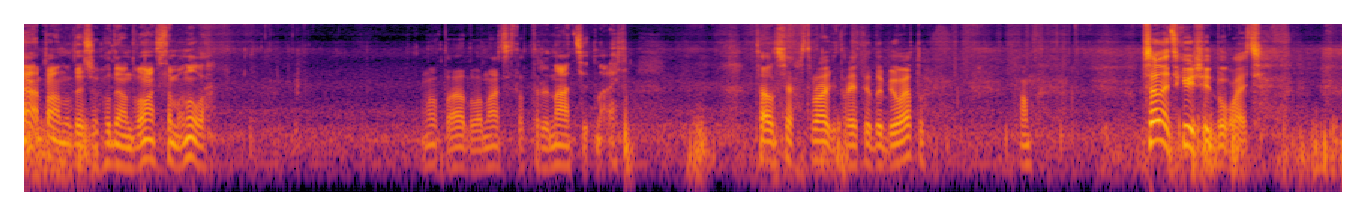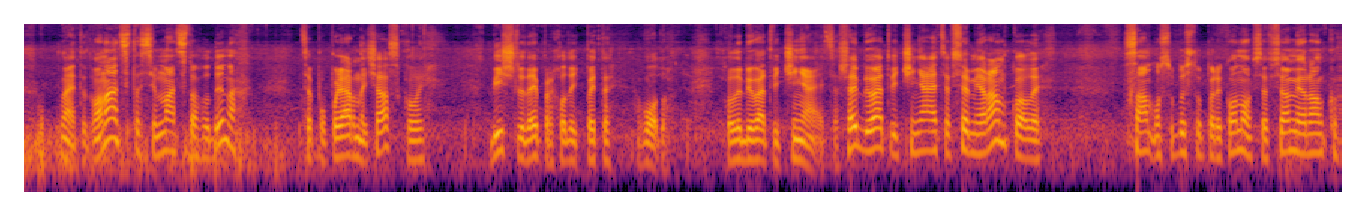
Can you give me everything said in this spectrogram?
Та, напевно, десь година 12 минула. Ну та 12-13 навіть. Це лише справді треба йти до бювету. Там все найцікавіше відбувається. Знаєте, 12-17 година це популярний час, коли більше людей приходить пити воду, коли бювет відчиняється. Ще бювет відчиняється в 7 ранку, але сам особисто переконувався, в 7 ранку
